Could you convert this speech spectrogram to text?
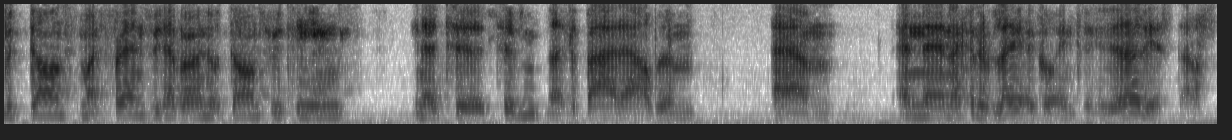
would dance with my friends. We'd have our own little dance routines, you know, to to like the Bad album. Um, and then I kind of later got into his earlier stuff.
